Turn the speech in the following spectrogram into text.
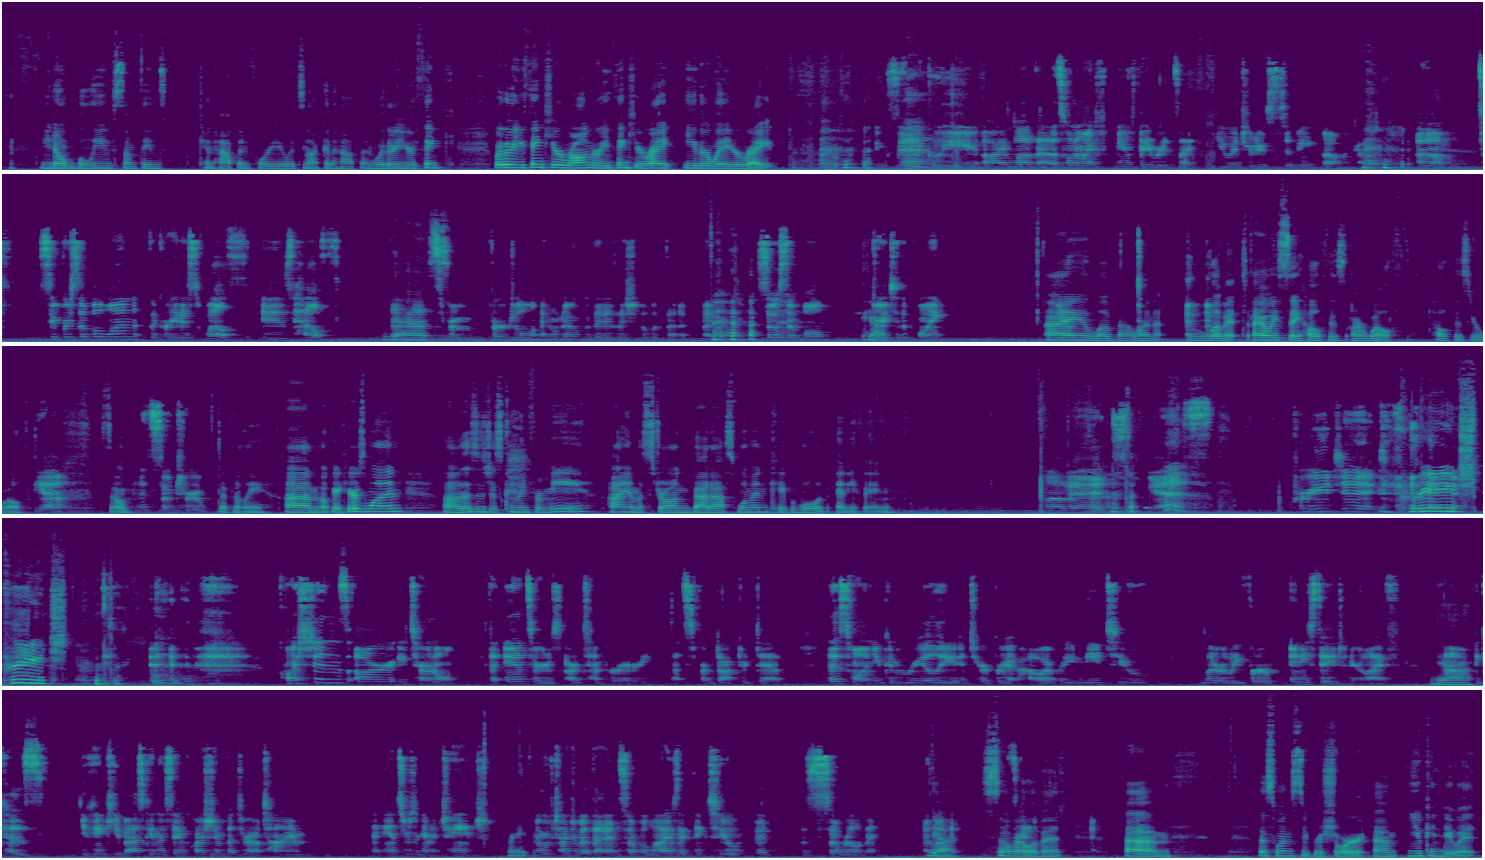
if you don't believe something can happen for you, it's not going to happen. Whether you think whether you think you're wrong or you think you're right, either way, you're right. exactly. Oh, I love that. That's one of my new favorites that you introduced to me. Oh my god. Um, super simple one. The greatest wealth is health. Yes. That's from Virgil. I don't know who that is. I should have looked that up. But so simple, Yeah. straight to the point. I love that one. I love it. I always say health is our wealth. Health is your wealth. Yeah, So that's so true. definitely. Um, okay, here's one. Uh, this is just coming from me. I am a strong, badass woman capable of anything. Love it. Yes. Preach it. Preach, preach. Questions are eternal. The answers are temporary. That's from Dr. Deb. This one you can really interpret however you need to, literally for any stage in your life. Yeah, Um, because you can keep asking the same question, but throughout time, the answers are going to change. right. And we've talked about that in several lives, I think, too. It, it's so relevant. I Yeah, so relevant. Um, this one's super short. Um, you can do it.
